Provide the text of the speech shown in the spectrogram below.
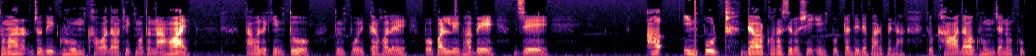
তোমার যদি ঘুম খাওয়া দাওয়া ঠিক মতো না হয়, তাহলে কিন্তু তুমি পরীক্ষার হলে প্রপারলিভাবে যে ইনপুট দেওয়ার কথা ছিল, সেই ইনপুটটা দিতে পারবে না। তো খাওয়া দাওয়া ঘুম যেন খুব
